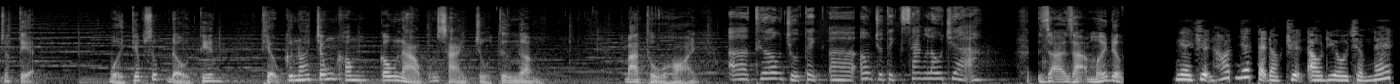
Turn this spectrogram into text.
cho tiện. Buổi tiếp xúc đầu tiên, Thiệu cứ nói trống không, câu nào cũng xài chủ từ ngầm. Bà Thủ hỏi, à, Thưa ông chủ tịch à, Ông chủ tịch sang lâu chưa ạ Dạ dạ mới được Nghe chuyện hot nhất tại đọc truyện audio.net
